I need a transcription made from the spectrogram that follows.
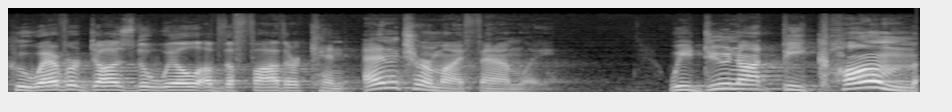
Whoever does the will of the Father can enter my family. We do not become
